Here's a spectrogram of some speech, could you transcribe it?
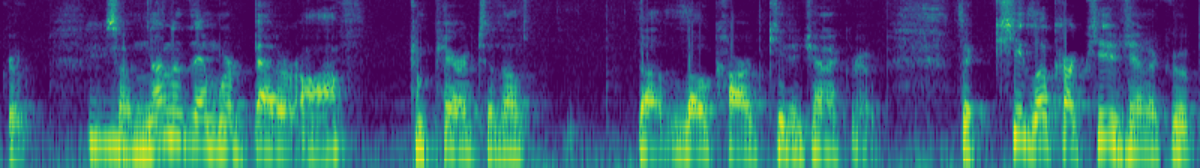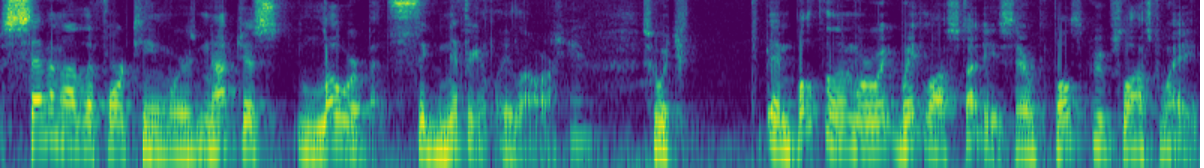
group. Mm-hmm. So none of them were better off compared to the, the low carb ketogenic group. The key, low carb ketogenic group, seven out of the 14 were not just lower, but significantly lower. Sure. So which and both of them were weight loss studies. They were, both groups lost weight.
